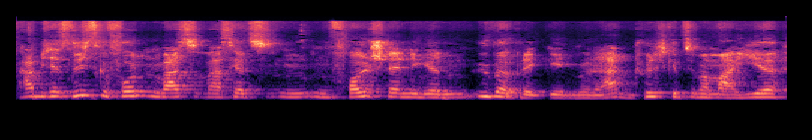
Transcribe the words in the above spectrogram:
habe ich jetzt nichts gefunden, was, was jetzt einen, vollständigen Überblick geben würde. Ja, natürlich gibt's immer mal hier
